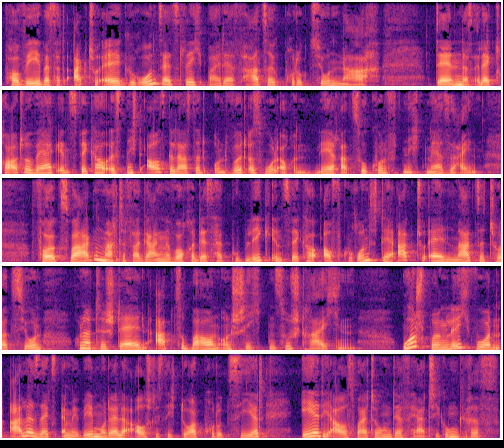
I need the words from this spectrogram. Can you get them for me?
VW bessert aktuell grundsätzlich bei der Fahrzeugproduktion nach. Denn das Elektroautowerk in Zwickau ist nicht ausgelastet und wird es wohl auch in näherer Zukunft nicht mehr sein. Volkswagen machte vergangene Woche deshalb publik, in Zwickau aufgrund der aktuellen Marktsituation hunderte Stellen abzubauen und Schichten zu streichen. Ursprünglich wurden alle sechs MEB-Modelle ausschließlich dort produziert, ehe die Ausweitung der Fertigung griff.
